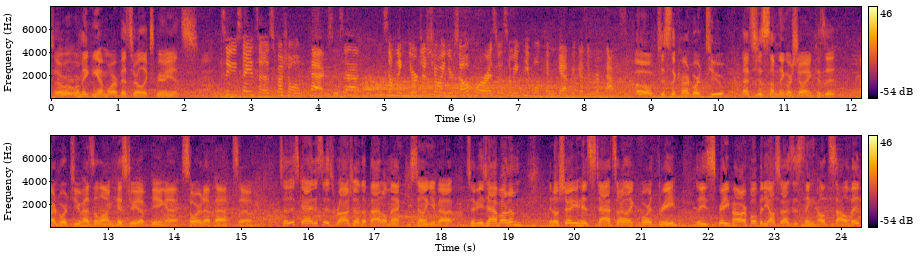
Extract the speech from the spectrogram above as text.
So we're, we're making a more visceral experience. So you say it's a special PAX. Is that something you're just showing yourself, or is it something people can get because of a PAX? Oh, just the cardboard tube? That's just something we're showing because it cardboard tube has a long history of being a sword at PAX. So, so this guy, this is Raja, the battle mech he's telling you about. So if you tap on him, it'll show you his stats are like four three. He's pretty powerful, but he also has this thing called salvage.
